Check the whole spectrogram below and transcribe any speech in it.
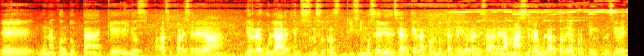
eh, una conducta que ellos a su parecer era irregular, entonces nosotros quisimos evidenciar que la conducta que ellos realizaban era más irregular todavía porque inclusive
